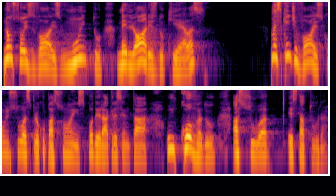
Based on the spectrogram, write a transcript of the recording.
Não sois vós muito melhores do que elas? Mas quem de vós, com suas preocupações, poderá acrescentar um côvado à sua estatura?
